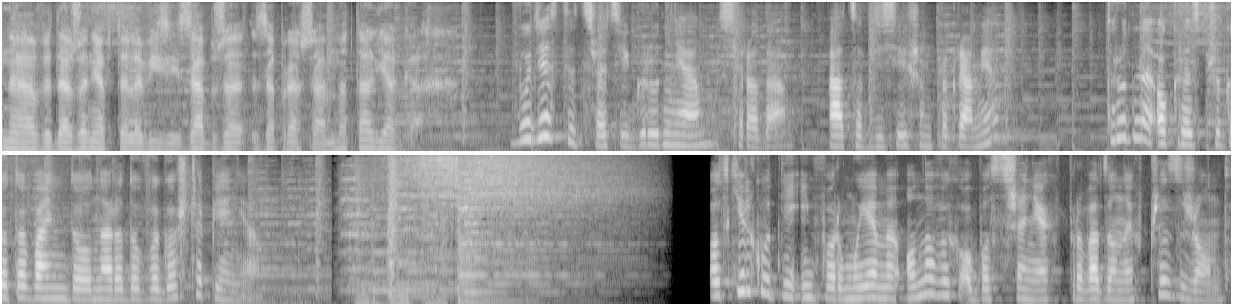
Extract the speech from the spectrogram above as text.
na wydarzenia w telewizji Zabrze zaprasza Natalia Gach. 23 grudnia, środa. A co w dzisiejszym programie? Trudny okres przygotowań do narodowego szczepienia. Od kilku dni informujemy o nowych obostrzeniach wprowadzonych przez rząd.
